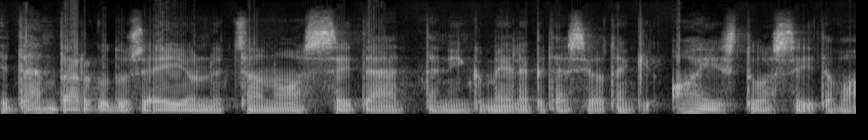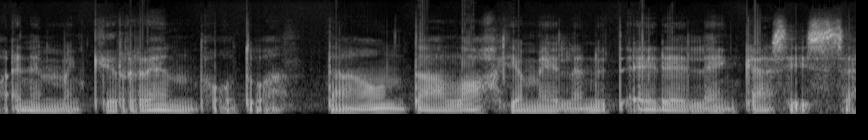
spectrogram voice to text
Ja tämän tarkoitus ei ole nyt sanoa sitä, että niin meillä pitäisi jotenkin aistua siitä, vaan enemmänkin rentoutua. Tämä on tämä lahja meillä nyt edelleen käsissä.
